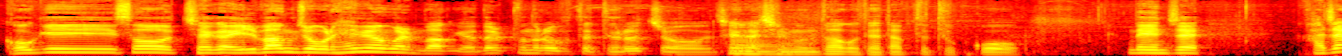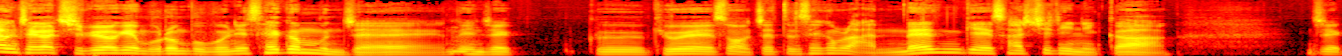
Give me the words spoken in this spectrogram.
거기서 제가 일방적으로 해명을 막 여덟 분으로부터 들었죠. 제가 네. 질문도 하고 대답도 듣고. 근데 이제 가장 제가 집요하게 물은 부분이 세금 문제. 근데 음. 이제 그 교회에서 어쨌든 세금을 안 낸 게 사실이니까 이제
